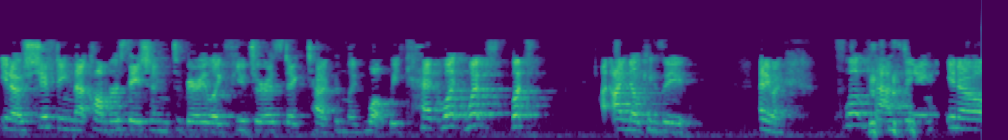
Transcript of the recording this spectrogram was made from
you know, shifting that conversation to very like futuristic tech and like what we can, what, what, what, I I know Kingsley. Anyway, Flote casting, you know,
